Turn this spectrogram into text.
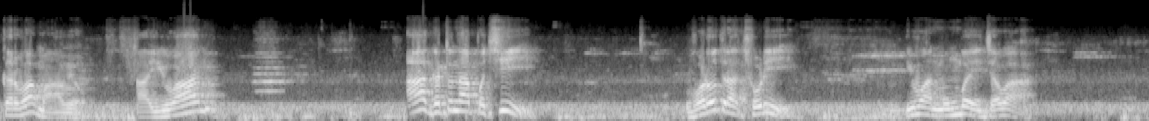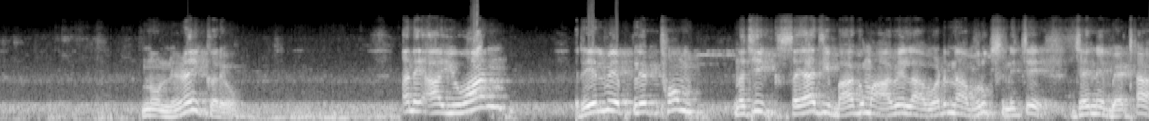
કરવામાં આવ્યો. આ યુવાન આ ઘટના પછી વડોદરા છોડી યુવાન મુંબઈ જવા નો નિર્ણય કર્યો. અને આ યુવાન રેલવે પ્લેટફોર્મ નજીક સયાજી બાગમાં આવેલા વડના વૃક્ષ નીચે જઈને બેઠા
